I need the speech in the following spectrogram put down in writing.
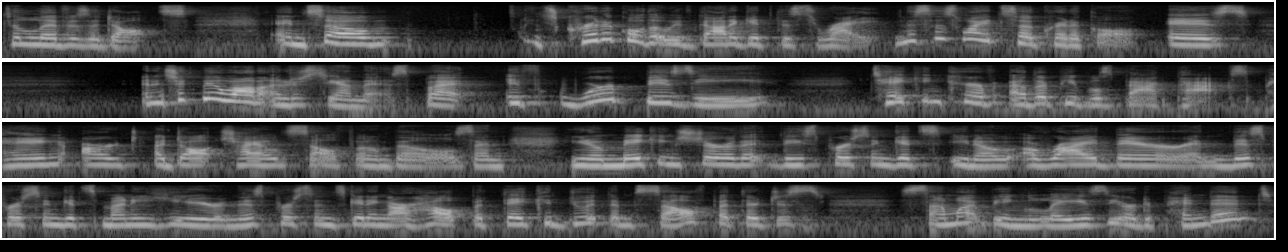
to live as adults. And so it's critical that we've got to get this right. And this is why it's so critical is and it took me a while to understand this, but if we're busy taking care of other people's backpacks, paying our adult child cell phone bills and you know making sure that this person gets, you know, a ride there and this person gets money here and this person's getting our help, but they could do it themselves, but they're just somewhat being lazy or dependent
